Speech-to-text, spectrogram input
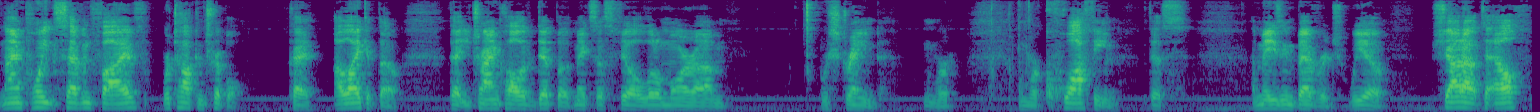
9.75, we're talking triple. Okay, I like it though. That you try and call it a dip, but it makes us feel a little more um, restrained when we're when we're quaffing this amazing beverage. We uh, shout out to Elf.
